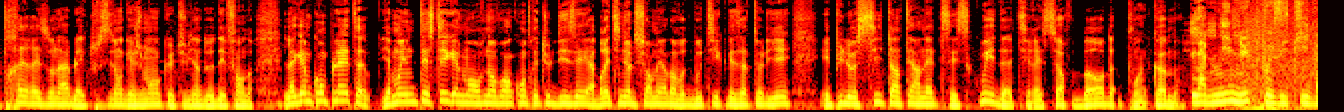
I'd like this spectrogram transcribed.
très raisonnable avec tous ces engagements que tu viens de défendre. La gamme complète, il y a moyen de tester également en venant vous rencontrer, tu le disais, à Bretignolles-sur-Mer dans votre boutique, les ateliers, et puis le site internet c'est squid-surfboard.com. La minute positive.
